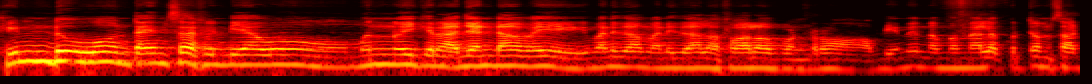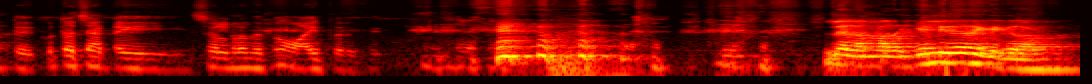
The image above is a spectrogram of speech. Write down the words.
ஹிந்துவும் டைம்ஸ் ஆஃப் இந்தியாவும் முன்வைக்கிற அஜெண்டாவை மனிதா மனிதால ஃபாலோ பண்றோம் அப்படின்னு நம்ம மேல குற்றம் சாட்டு குற்றச்சாட்டை சொல்றதுக்கும் வாய்ப்பு இருக்கு. இல்ல நம்ம அதை கேள்விதானே கேட்கிறோம்.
